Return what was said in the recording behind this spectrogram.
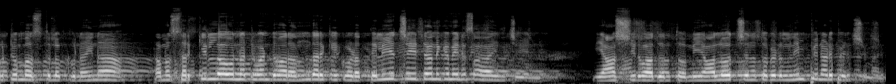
కుటుంబస్తులకు నైనా తమ సర్కిల్లో ఉన్నటువంటి వారందరికీ కూడా తెలియచేయటానికి మీరు సహాయం చేయండి. మీ ఆశీర్వాదంతో మీ ఆలోచనతో బిడ్డలు నింపి నడిపించమని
